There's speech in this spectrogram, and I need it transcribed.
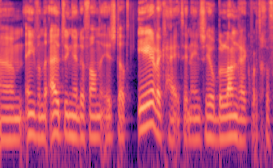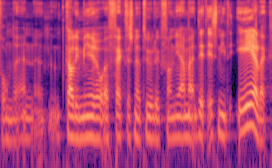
Um, een van de uitingen daarvan is dat eerlijkheid ineens heel belangrijk wordt gevonden. En het Calimero-effect is natuurlijk van, ja, maar dit is niet eerlijk.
